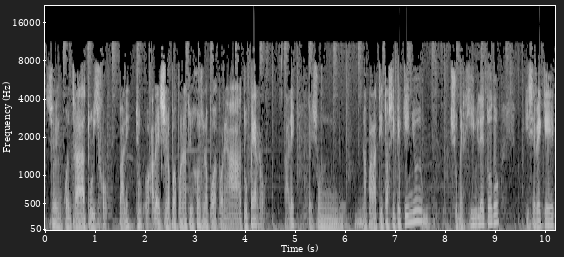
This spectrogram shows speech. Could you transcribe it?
se encuentra a tu hijo, ¿vale? Tú, a ver, se lo puedes poner a tu hijo, se lo puedes poner a tu perro, ¿vale? Es un aparatito así pequeño, sumergible todo, y se ve que,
